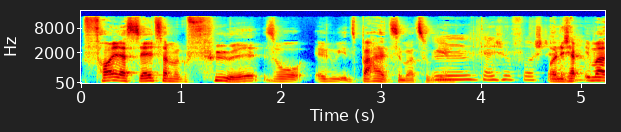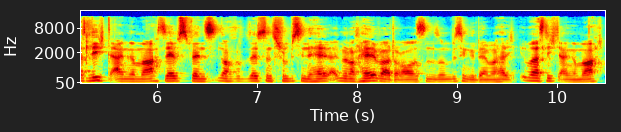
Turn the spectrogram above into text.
voll das seltsame Gefühl, so irgendwie ins Badezimmer zu gehen. Hm, kann ich mir vorstellen. Und ich habe ja. immer das Licht angemacht, selbst wenn es noch, selbst wenn es schon ein bisschen hell, immer noch hell war draußen, so ein bisschen gedämmert, hatte ich immer das Licht angemacht.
